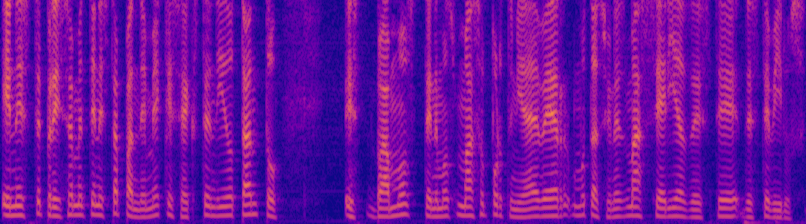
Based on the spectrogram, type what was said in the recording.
en este, precisamente en esta pandemia que se ha extendido tanto, vamos, tenemos más oportunidad de ver mutaciones más serias de este, de este virus?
